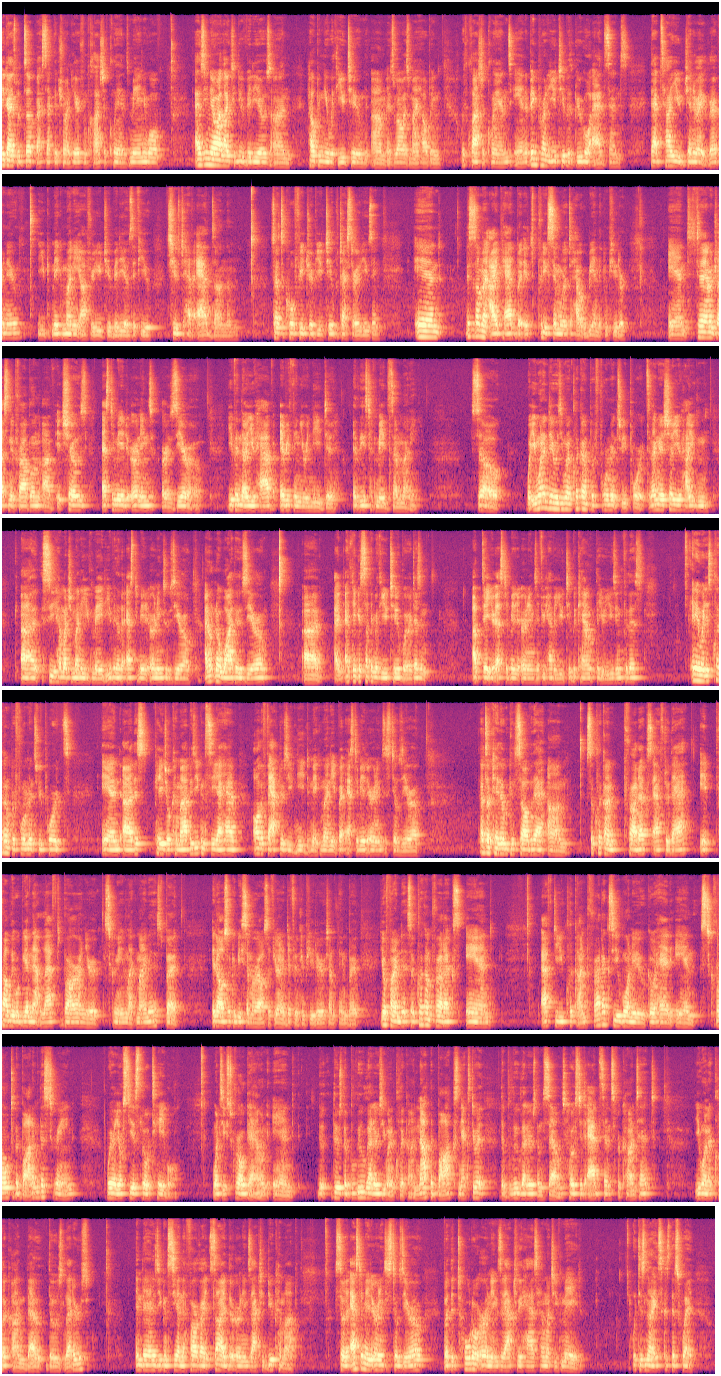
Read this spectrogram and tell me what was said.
Hey guys, what's up? Bisectatron here from Clash of Clans Manual. As you know, I like to do videos on helping you with YouTube, um, as well as my helping with Clash of Clans, and a big part of YouTube is Google AdSense. That's how you generate revenue. You make money off your YouTube videos if you choose to have ads on them. So that's a cool feature of YouTube, which I started using. And this is on my iPad, but it's pretty similar to how it would be on the computer. And today I'm addressing the problem of it shows estimated earnings are zero, even though you have everything you would need to at least have made some money. So what you want to do is you want to click on performance reports, and I'm going to show you how you can uh, see how much money you've made even though the estimated earnings are zero. I don't know why they're zero. Uh, I, I think it's something with YouTube where it doesn't update your estimated earnings if you have a YouTube account that you're using for this. Anyway, just click on performance reports and uh, this page will come up. As you can see, I have all the factors you need to make money, but estimated earnings is still zero. That's okay though, we can solve that. Um, so click on products after that. It probably will be on that left bar on your screen like mine is, but it also could be somewhere else if you're on a different computer or something, but you'll find it. So click on products and after you click on products, you want to go ahead and scroll to the bottom of the screen where you'll see this little table. Once you scroll down and th there's the blue letters you want to click on, not the box next to it, the blue letters themselves, hosted AdSense for content. You want to click on that, those letters. And then as you can see on the far right side, the earnings actually do come up. So the estimated earnings is still zero, but the total earnings, it actually has how much you've made which is nice because this way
